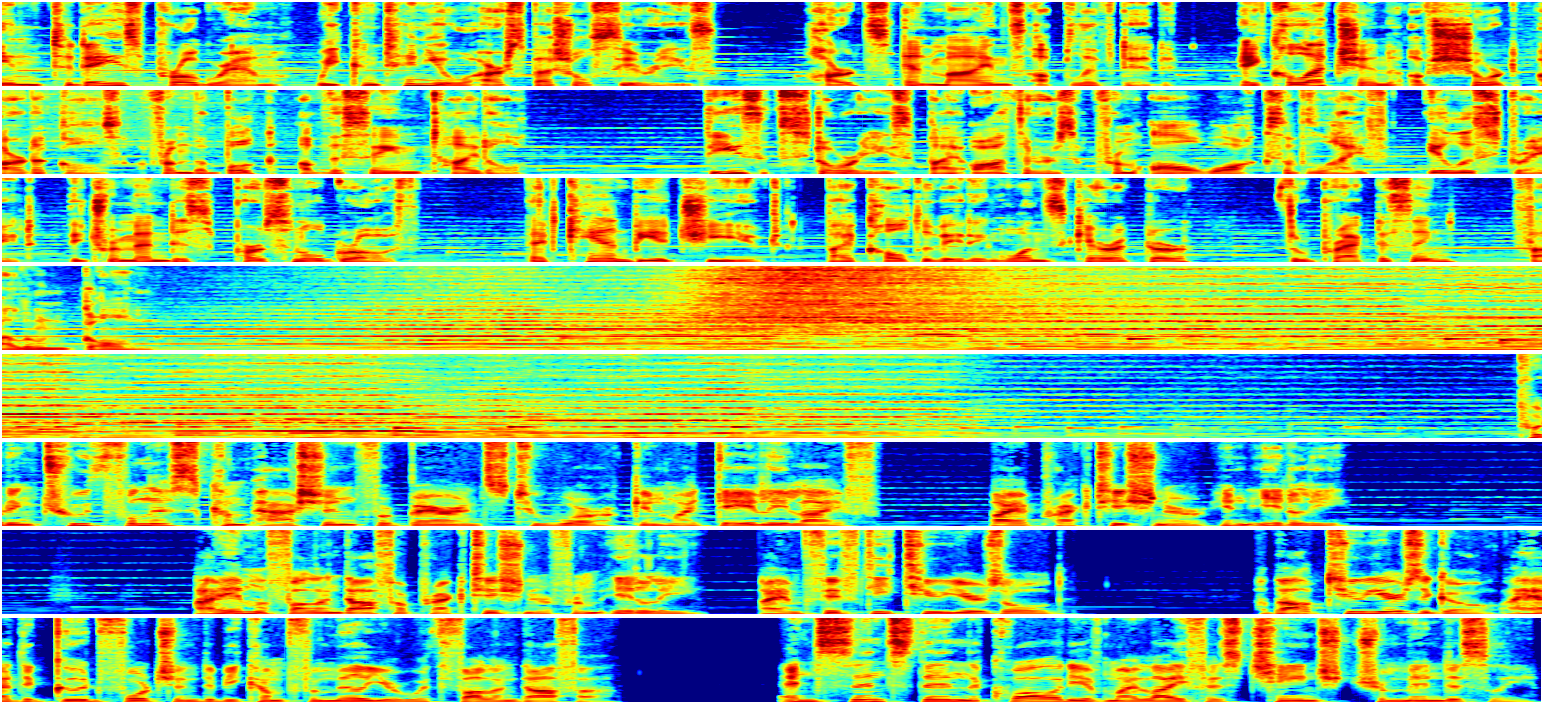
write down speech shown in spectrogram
In today's program, we continue our special series, Hearts and Minds Uplifted, a collection of short articles from the book of the same title. These stories by authors from all walks of life illustrate the tremendous personal growth that can be achieved by cultivating one's character through practicing Falun Gong. Putting truthfulness, compassion, forbearance to work in my daily life by a practitioner in Italy. I am a Falun Dafa practitioner from Italy. I am 52 years old. About two years ago, I had the good fortune to become familiar with Falun Dafa. And since then, the quality of my life has changed tremendously.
